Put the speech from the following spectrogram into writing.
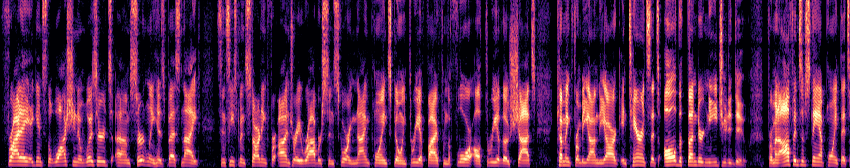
Friday against the Washington Wizards. Um, certainly his best night since he's been starting for Andre Roberson, scoring nine points, going three of five from the floor, all three of those shots coming from beyond the arc. And Terrence, that's all the Thunder needs you to do. From an offensive standpoint, that's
